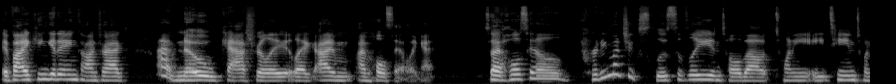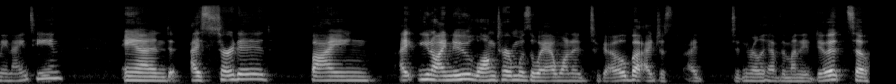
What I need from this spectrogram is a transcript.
If I can get it in contract, I have no cash really. Like I'm I'm wholesaling it. So I wholesale pretty much exclusively until about 2018, 2019. And I started buying, I, you know, I knew long term was the way I wanted to go, but I just I didn't really have the money to do it. So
